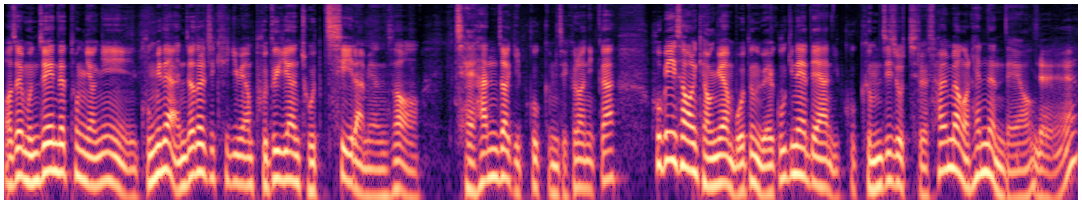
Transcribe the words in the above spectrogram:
어제 문재인 대통령이 국민의 안전을 지키기 위한 부득이한 조치라면서 제한적 입국 금지 그러니까 후배 이성을 경유한 모든 외국인에 대한 입국 금지 조치를 설명을 했는데요. 네.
